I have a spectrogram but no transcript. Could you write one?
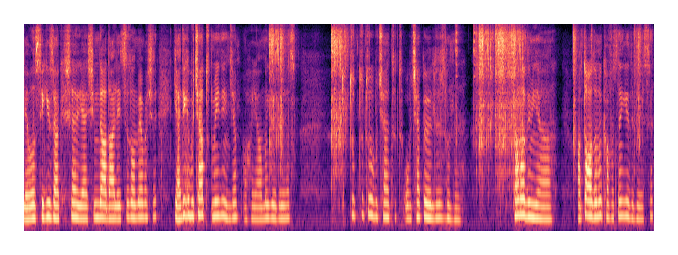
Level 8 arkadaşlar ya şimdi adaletsiz olmaya başladı. Yerdeki bıçağı tutmayı deneyeceğim. Ah ayağıma girdi biraz. Tut tut tut bıçağı tut. O bıçakla öldürürüz bunları. Tutamadım ya. Hatta adamın kafasına girdi birisi.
